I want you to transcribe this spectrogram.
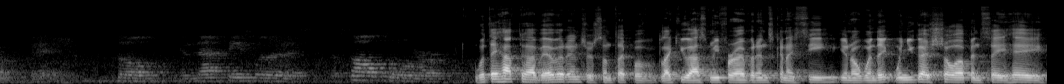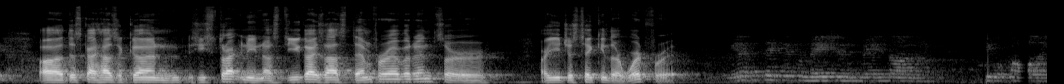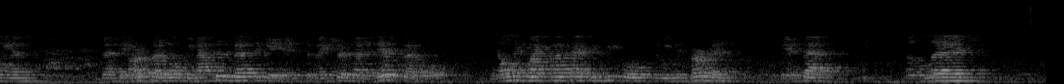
so in that case, whether it's assault or, Would they have to have evidence or some type of, like you asked me for evidence, can I see, you know, when they, when you guys show up and say, hey, uh, this guy has a gun, he's threatening us, do you guys ask them for evidence or are you just taking their word for it? we have to take information based on people calling in that they are credible. We have to investigate it to make sure that it is credible. And only by contacting people do we determine if that alleged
